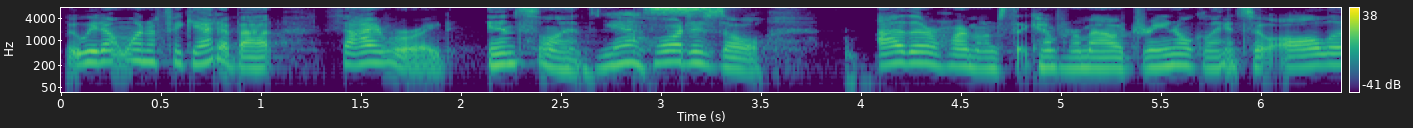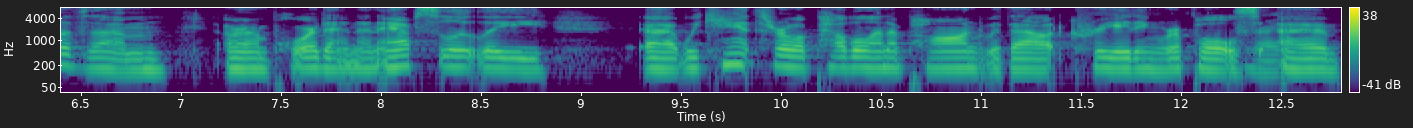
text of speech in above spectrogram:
but we don't want to forget about thyroid, insulin, Yes. cortisol, other hormones that come from our adrenal glands. So all of them are important and absolutely, uh, we can't throw a pebble in a pond without creating ripples. Um,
